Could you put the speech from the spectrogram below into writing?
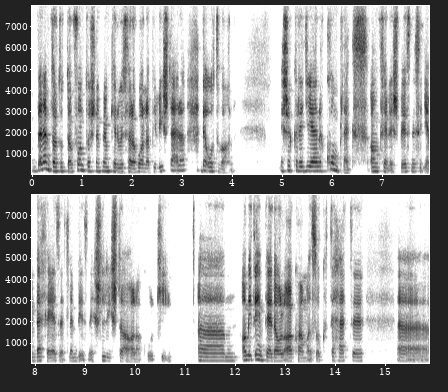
de nem tartottam fontosnak, nem került fel a holnapi listára, de ott van. És akkor egy ilyen komplex unfinished business, egy ilyen befejezetlen business lista alakul ki, um, amit én például alkalmazok. Tehát uh,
